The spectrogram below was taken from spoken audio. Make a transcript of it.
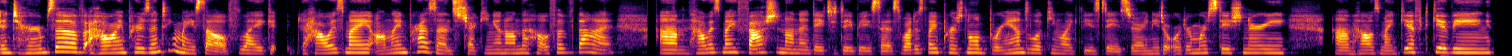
in terms of how I'm presenting myself, like how is my online presence, checking in on the health of that. Um, how is my fashion on a day to day basis? What is my personal brand looking like these days? Do I need to order more stationery? Um, how is my gift giving?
